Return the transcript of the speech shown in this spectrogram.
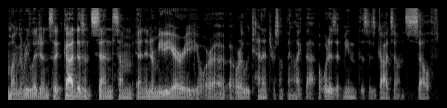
among the religions. That God doesn't send some an intermediary or a or a lieutenant or something like that. But what does it mean that this is God's own self?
